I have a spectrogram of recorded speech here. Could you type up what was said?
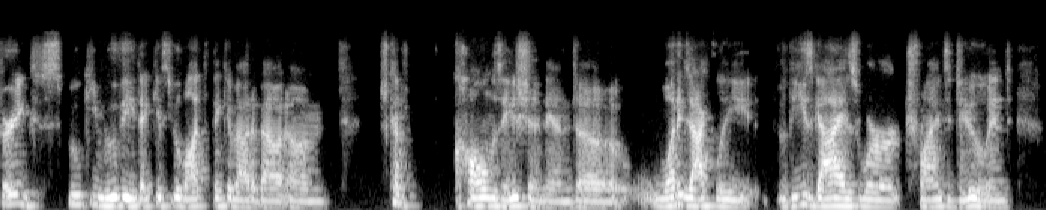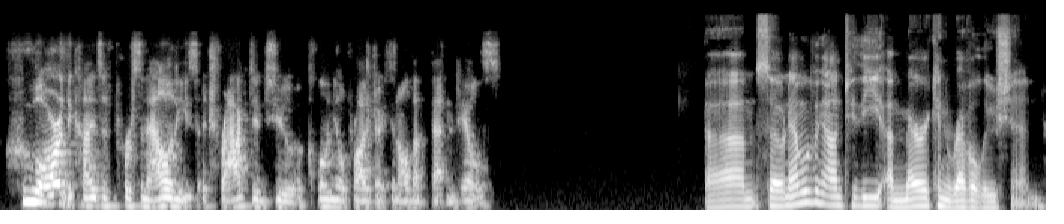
very spooky movie that gives you a lot to think about about um, just kind of colonization and uh, what exactly these guys were trying to do and who are the kinds of personalities attracted to a colonial project and all that that entails. Um, so now moving on to the American Revolution.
